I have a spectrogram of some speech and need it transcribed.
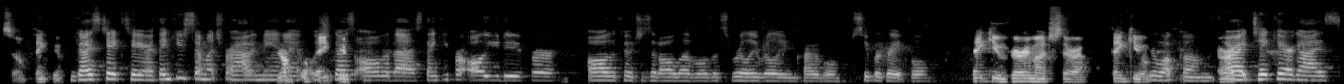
So thank you. You guys take care. Thank you so much for having me, and no, I wish you guys you. all the best. Thank you for all you do for all the coaches at all levels. It's really, really incredible. Super grateful. Thank you very much, Sarah. Thank you. You're welcome. All right, all right take care, guys.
